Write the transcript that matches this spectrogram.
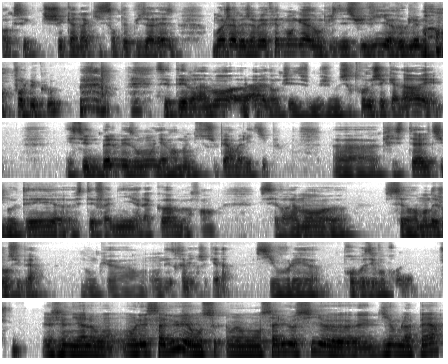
crois que c'est chez Kana qui se sentait plus à l'aise. Moi, j'avais jamais fait de manga, donc je les ai suivis aveuglément pour le coup. C'était vraiment, voilà, donc je, je, me suis retrouvé chez Kana et, et c'est une belle maison. Il y a vraiment une super belle équipe. Euh, Christelle, Timothée, euh, Stéphanie à la com. Enfin, c'est vraiment, euh, c'est vraiment des gens super. Donc, on est très bien chez Kana. Si vous voulez proposer vos projets. Génial, on, on, les salue et on, on salue aussi Guillaume Lapère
